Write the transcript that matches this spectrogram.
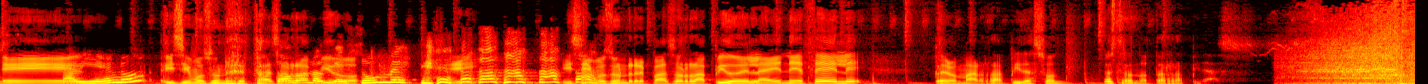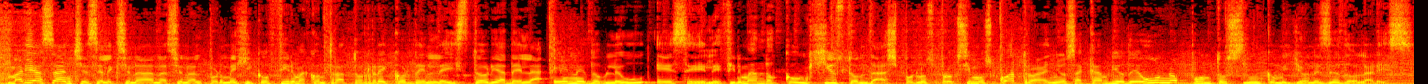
eh, Está bien, ¿no? hicimos un repaso Todo lo rápido. que sume. Sí. Hicimos un repaso rápido de la NFL, pero más rápidas son nuestras notas rápidas. María Sánchez, seleccionada nacional por México, firma contrato récord en la historia de la NWSL, firmando con Houston Dash por los próximos cuatro años a cambio de 1.5 millones de dólares.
